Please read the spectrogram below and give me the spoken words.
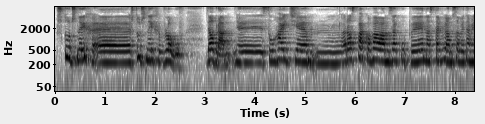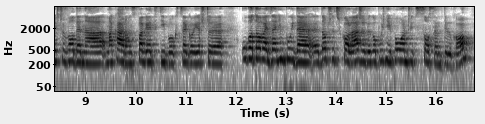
sztucznych, e, sztucznych vlogów. Dobra, słuchajcie, mm, rozpakowałam zakupy, nastawiłam sobie tam jeszcze wodę na makaron spaghetti, bo chcę go jeszcze ugotować zanim pójdę e, do przedszkola, żeby go później połączyć z sosem tylko.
